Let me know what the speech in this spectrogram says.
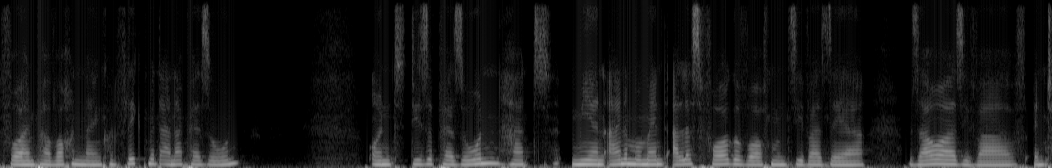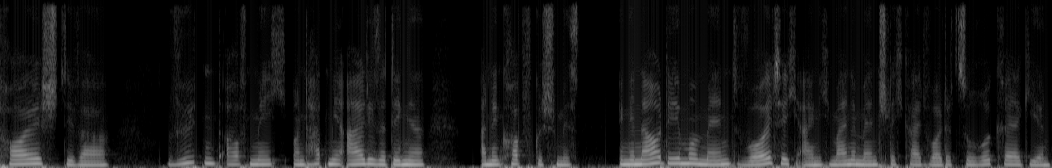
vor ein paar Wochen einen Konflikt mit einer Person und diese Person hat mir in einem Moment alles vorgeworfen und sie war sehr sauer, sie war enttäuscht, sie war wütend auf mich und hat mir all diese Dinge an den Kopf geschmissen. In genau dem Moment wollte ich eigentlich, meine Menschlichkeit wollte zurückreagieren,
